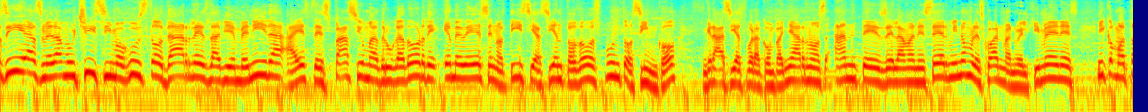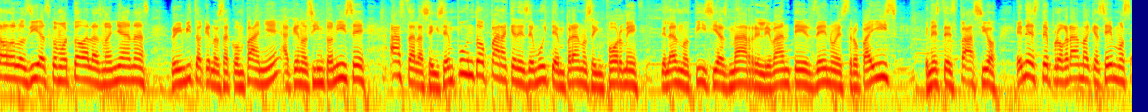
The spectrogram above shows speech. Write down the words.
Buenos días, me da muchísimo gusto darles la bienvenida a este espacio madrugador de MBS Noticias 102.5. Gracias por acompañarnos antes del amanecer. Mi nombre es Juan Manuel Jiménez y como todos los días, como todas las mañanas, lo invito a que nos acompañe, a que nos sintonice hasta las seis en punto para que desde muy temprano se informe de las noticias más relevantes de nuestro país en este espacio, en este programa que hacemos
